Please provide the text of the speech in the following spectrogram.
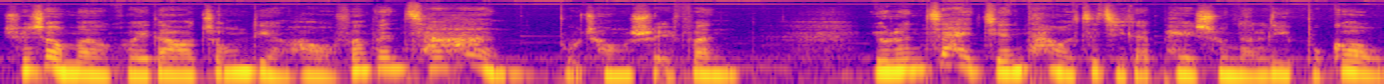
选手们回到终点后，纷纷擦汗、补充水分。有人在检讨自己的配速能力不够，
